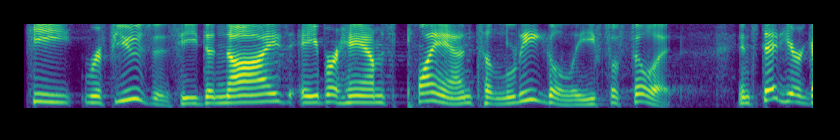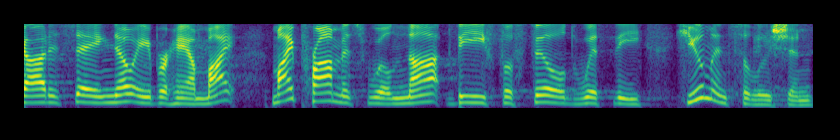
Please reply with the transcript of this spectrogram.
He refuses, he denies Abraham's plan to legally fulfill it. Instead, here, God is saying, No, Abraham, my, my promise will not be fulfilled with the human solution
